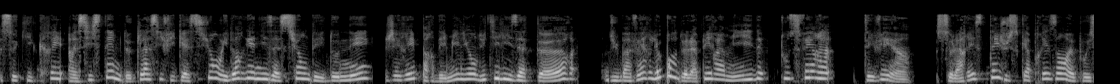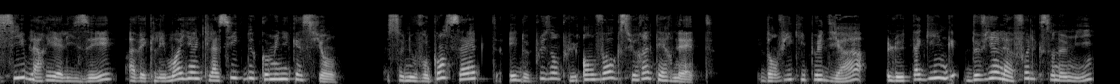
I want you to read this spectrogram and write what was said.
ce qui crée un système de classification et d'organisation des données géré par des millions d'utilisateurs, du bas vers le haut de la pyramide, tous faire un TV1. Cela restait jusqu'à présent impossible à réaliser avec les moyens classiques de communication. Ce nouveau concept est de plus en plus en vogue sur Internet. Dans Wikipédia, le tagging devient la folksonomie,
